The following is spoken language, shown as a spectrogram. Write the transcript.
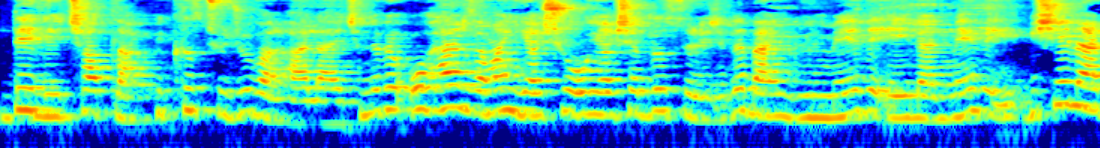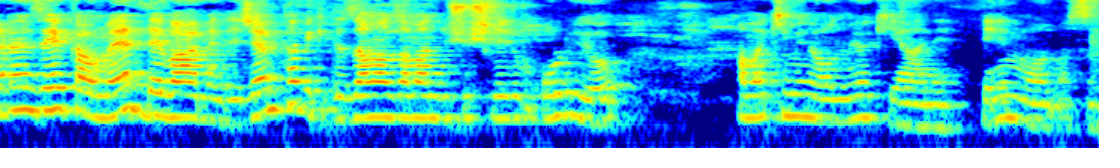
Deli, çatlak bir kız çocuğu var hala içimde ve o her zaman yaşıyor. O yaşadığı sürece de ben gülmeye ve eğlenmeye ve bir şeylerden zevk almaya devam edeceğim. Tabii ki de zaman zaman düşüşlerim oluyor. Ama kimin olmuyor ki yani? Benim mi olmasın?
